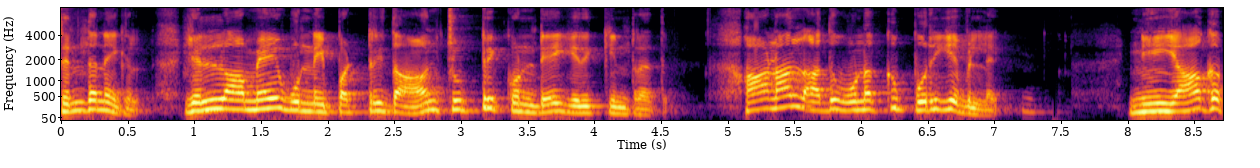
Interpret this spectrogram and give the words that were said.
சிந்தனைகள் எல்லாமே உன்னை பற்றி தான் சுற்றி கொண்டே இருக்கின்றது. ஆனால் அது உனக்கு புரியவில்லை. நீயாக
